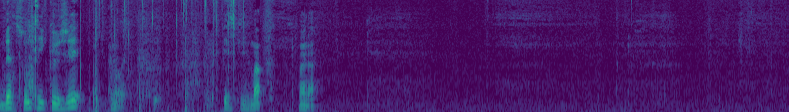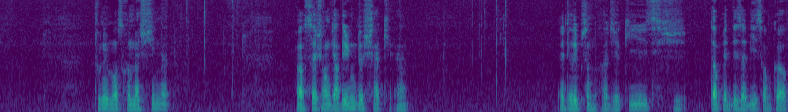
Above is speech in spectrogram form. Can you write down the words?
berceau gris que j'ai. Excusez-moi. Voilà. Tous les monstres machines. Alors ça, j'ai regardé une de chaque. Hein. Interruption de Rajeki, Tempête des Abysses encore.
